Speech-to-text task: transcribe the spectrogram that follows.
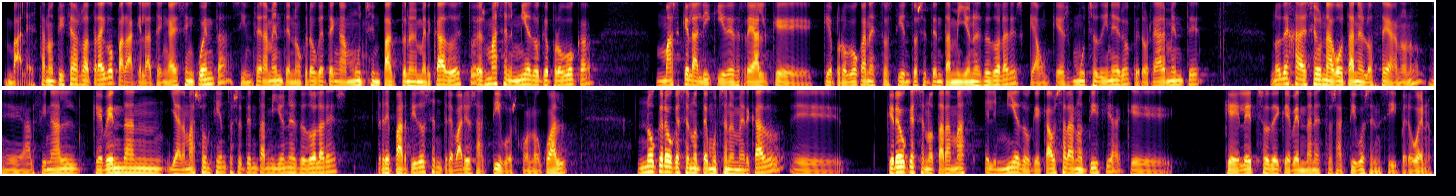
Vale, esta noticia os la traigo para que la tengáis en cuenta. Sinceramente no creo que tenga mucho impacto en el mercado esto. Es más el miedo que provoca, más que la liquidez real que, provocan estos 170 millones de dólares, que aunque es mucho dinero, pero realmente no deja de ser una gota en el océano, ¿no? Eh, al final que vendan, y además son 170 millones de dólares repartidos entre varios activos, con lo cual no creo que se note mucho en el mercado. Eh, creo que se notará más el miedo que causa la noticia que, el hecho de que vendan estos activos en sí. Pero bueno,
